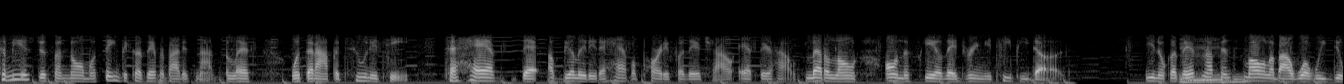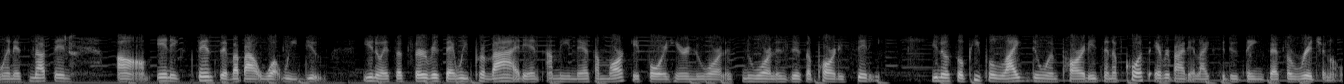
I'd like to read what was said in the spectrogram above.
to me it's just a normal thing because everybody's not blessed with that opportunity to have that ability to have a party for their child at their house, let alone on the scale that Dreamy TP does. You know, because there's nothing Mhm. small about what we do, and it's nothing um, inexpensive about what we do. You know, it's a service that we provide, and I mean, there's a market for it here in New Orleans. New Orleans is a party city. You know, so people like doing parties, and of course, everybody likes to do things that's original.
